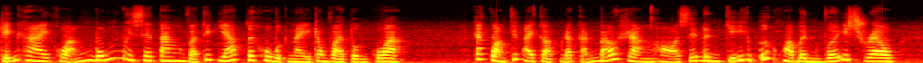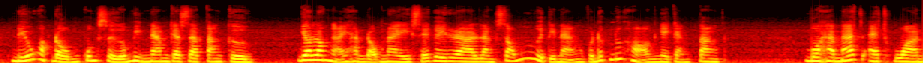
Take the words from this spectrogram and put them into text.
triển khai khoảng 40 xe tăng và thiết giáp tới khu vực này trong vài tuần qua. Các quan chức Ai Cập đã cảnh báo rằng họ sẽ đình chỉ hiệp ước hòa bình với Israel nếu hoạt động quân sự ở miền nam Gaza tăng cường, do lo ngại hành động này sẽ gây ra làn sóng người tị nạn vào đất nước họ ngày càng tăng. Mohammed Atwan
